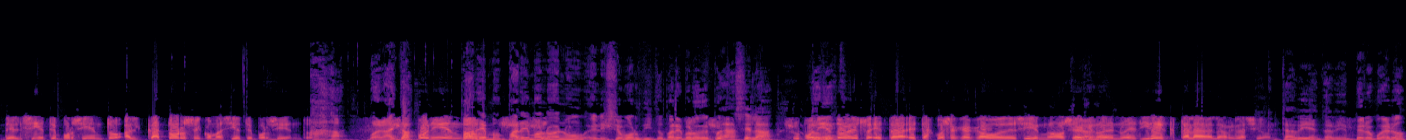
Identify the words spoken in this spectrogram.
del 7% al 14,7%. Ajá, bueno, ahí está. Suponiendo, parémonos en, en, ese bordito, parémonos, después hace la... Suponiendo estas cosas que acabo de decir, ¿no? O sea, que no es, no es directa la, la relación. Está bien, está bien, pero bueno,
